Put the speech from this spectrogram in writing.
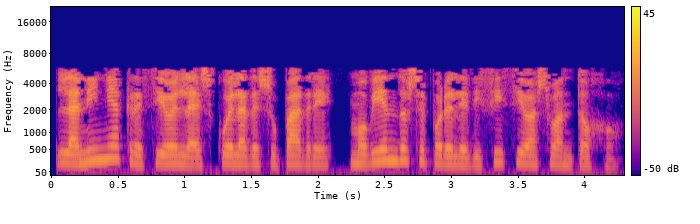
la niña creció en la escuela de su padre, moviéndose por el edificio a su antojo.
